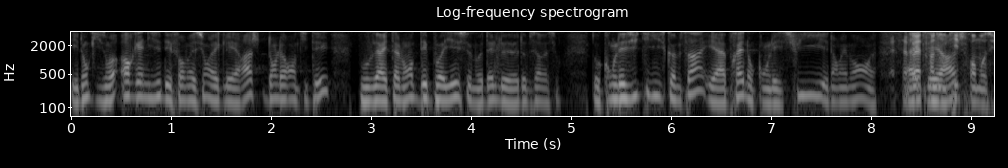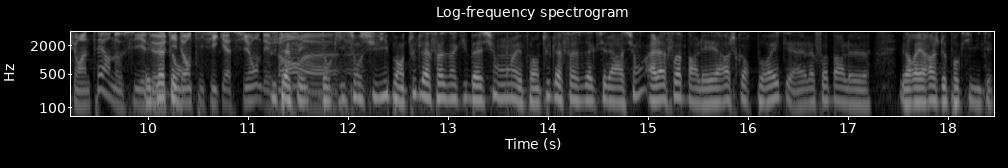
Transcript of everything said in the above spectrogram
Et donc ils ont organisé des formations avec les RH dans leur entité pour véritablement déployer ce modèle d'observation. Donc on les utilise comme ça, et après donc on les suit énormément. Euh, ça peut être un outil de promotion interne aussi, d'identification des Tout gens. À fait. Donc ils sont euh, suivis pendant toute la phase d'incubation et pendant toute la phase d'accélération, à la fois par les RH corporate et à la fois par le, leur RH de proximité.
